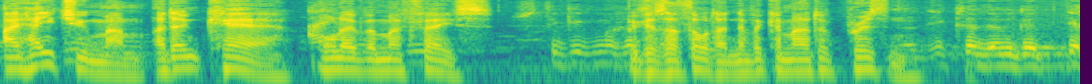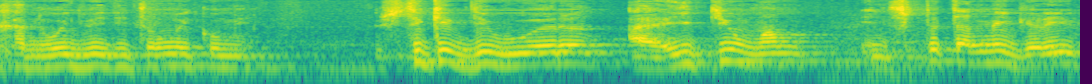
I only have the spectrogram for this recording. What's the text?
I hate you, Mum, I don't care, all over my face, because I thought I'd never come out of prison. Stiek ek die woorde, I hate you mom, en spit aan my grave.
